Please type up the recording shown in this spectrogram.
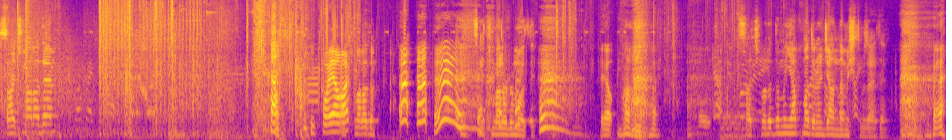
Saçmaladım. Infoya bak. Saçmaladım. Saçmaladım Ozi. Yapma. Saçmaladığımı yapmadan önce anlamıştım zaten.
